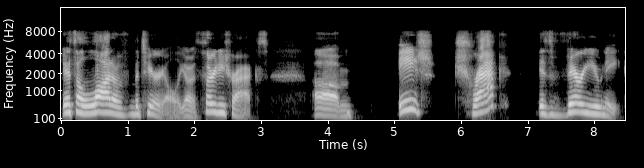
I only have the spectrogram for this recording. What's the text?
it's a lot of material, you know, 30 tracks. Um each track is very unique.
